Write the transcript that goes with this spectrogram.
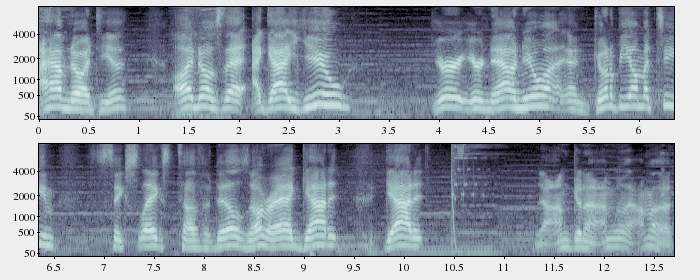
I have no idea. All I know is that I got you. You're you're now new uh, and gonna be on my team. Six legs, tough dills. All right, I got it, got it. Now I'm gonna I'm gonna I'm gonna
